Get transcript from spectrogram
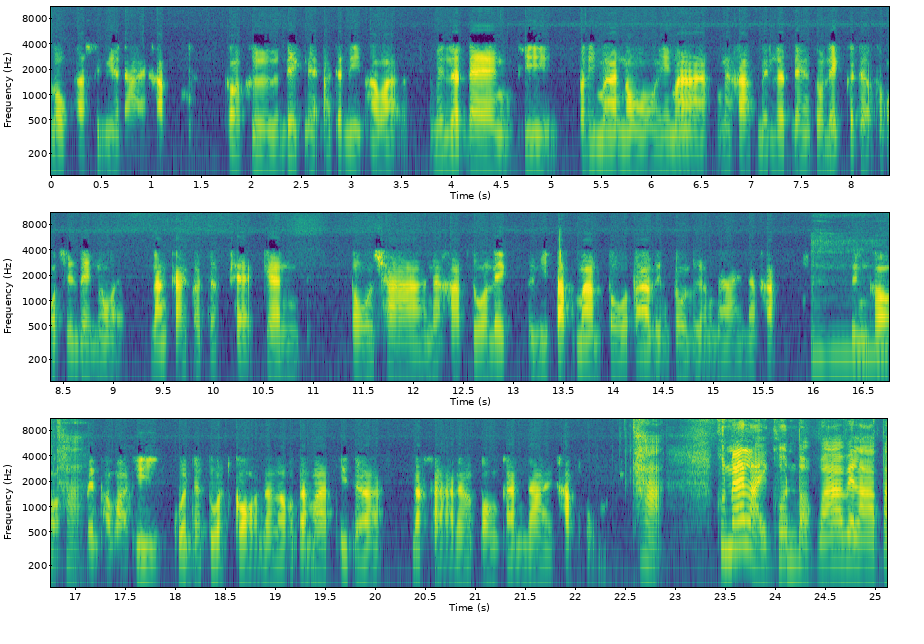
โรคทาสซีเมียได้ครับ ก็คือเด็กเนี่ยอาจจะมีภาวะเม็ดเลือดแดงที่ปริมาณน้อยมากนะครับ เม็ดเลือดแดงตัวเล็กก็จะส่งออกซิเจนได้น้อย ร่างกายก็จะแค่แกนโตช้านะครับ ตัวเล็กหรือมีตับม้ามโตตาเหลืองตัวเหลืองได้นะครับอืมซึ่งก็ค่ะเป็นภาวะที่ควรจะตรวจก่อนแล้วเราก็สามารถที่จะรักษาแล้วก็ป้องกันได้ครับผม ค่ะ คุณแม่หลายคนบอกว่าเวลาไป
